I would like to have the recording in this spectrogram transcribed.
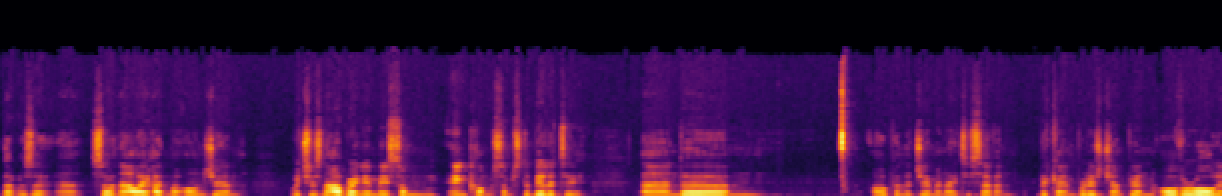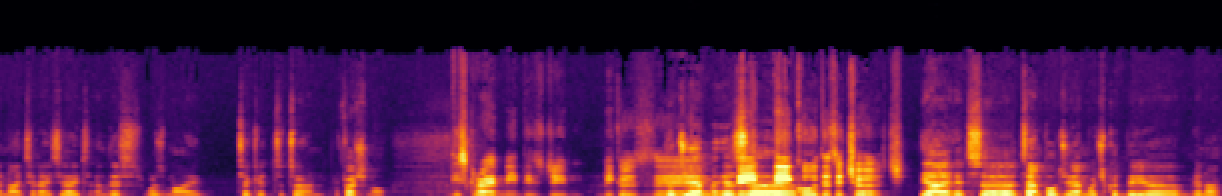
That was it. eh? So now I had my own gym, which is now bringing me some income, some stability, and um, opened the gym in '87, became British champion overall in 1988, and this was my ticket to turn professional. Describe me this gym because uh, The gym is, they, uh, they called as a church. Yeah, it's a temple gym, which could be, uh, you know,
